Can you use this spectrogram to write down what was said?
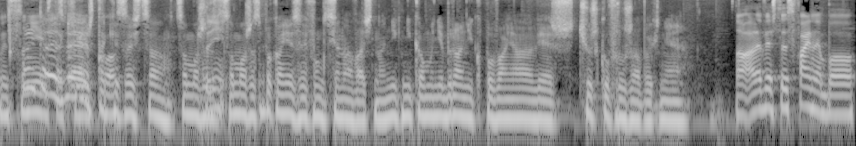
Więc to no nie to jest, jest wiesz, takie coś, co, co, może, co może spokojnie sobie funkcjonować. No, nikt nikomu nie broni kupowania, wiesz, ciuszków różowych, nie? No ale wiesz, to jest fajne, bo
